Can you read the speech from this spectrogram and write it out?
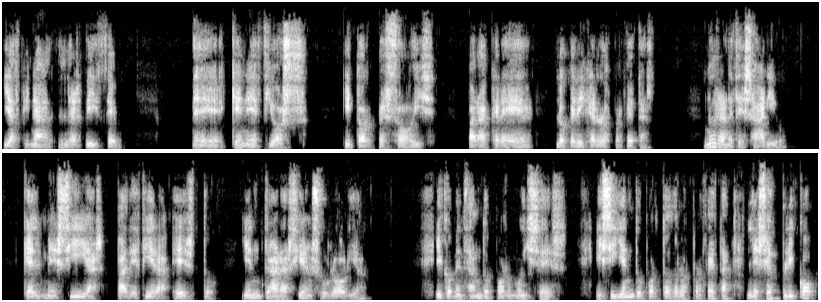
y al final les dice, eh, qué necios y torpes sois para creer lo que dijeron los profetas. ¿No era necesario que el Mesías padeciera esto y entrara así en su gloria? Y comenzando por Moisés y siguiendo por todos los profetas, les explicó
